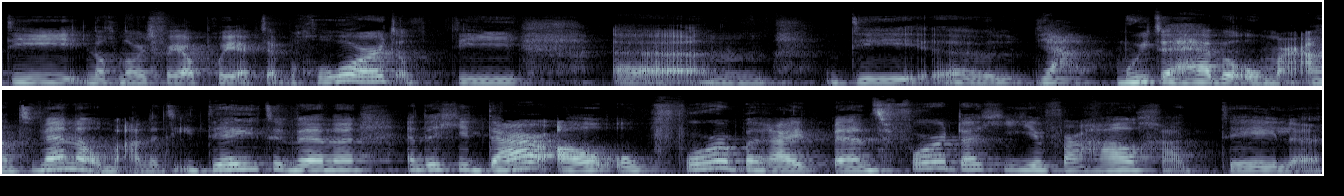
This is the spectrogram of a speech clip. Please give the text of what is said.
die nog nooit van jouw project hebben gehoord. Of die ehm, die uh, ja, moeite hebben om eraan te wennen, om aan het idee te wennen. En dat je daar al op voorbereid bent voordat je je verhaal gaat delen.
